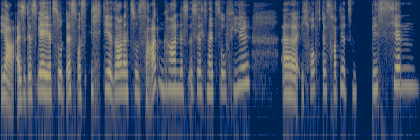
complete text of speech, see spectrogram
Ja, also das wäre jetzt so das, was ich dir da dazu sagen kann. Das ist jetzt nicht so viel. Äh, ich hoffe, das hat jetzt 'n bisschen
